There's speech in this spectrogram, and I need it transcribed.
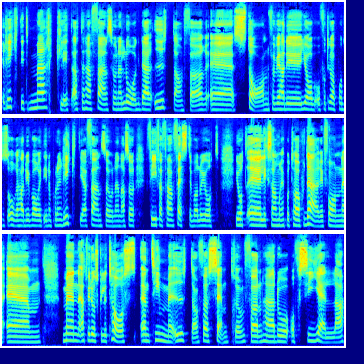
riktigt märkligt att den här fanzonen låg där utanför eh, stan. För vi hade ju, jag och fotograf Pontus Orre hade ju varit inne på den riktiga fanzonen, alltså Fifa Fan Festival och gjort, gjort eh, liksom reportage därifrån. Eh, men att vi då skulle ta oss en timme utanför centrum för den här då officiella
